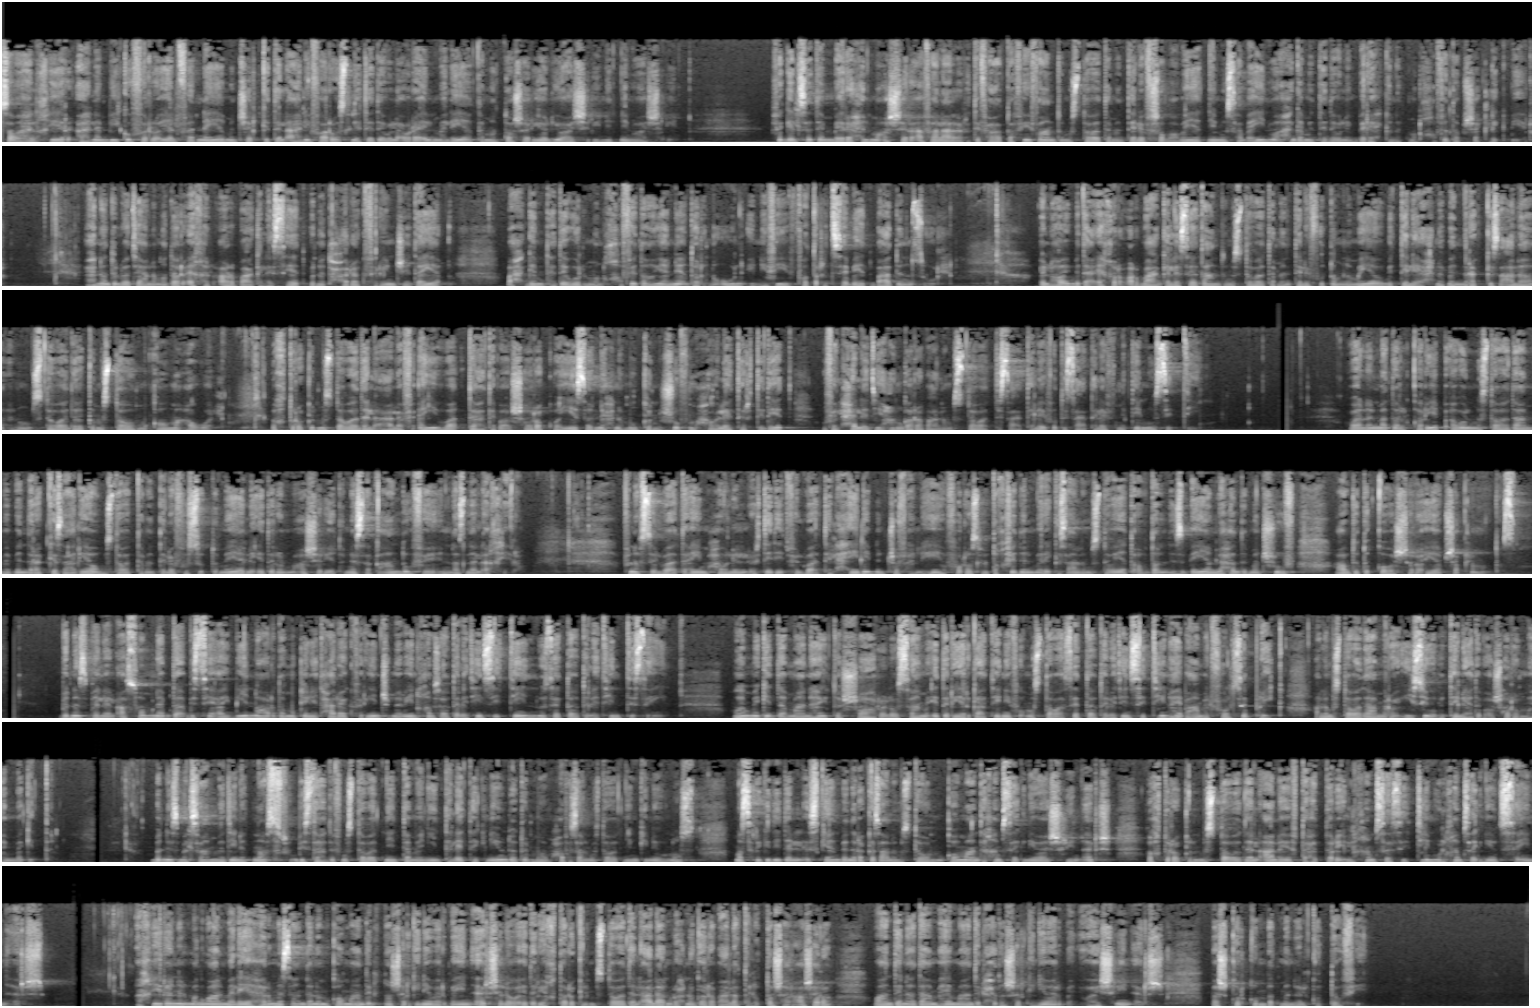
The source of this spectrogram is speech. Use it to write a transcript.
صباح الخير. أهلا بيكم في الرؤية الفنية من شركة الأهلي فاروس لتداول الأوراق المالية 18 يوليو 2022 في جلسة امبارح المؤشر قفل على ارتفاع طفيف عند مستوى 8772 وأحجام التداول امبارح كانت منخفضة بشكل كبير. إحنا دلوقتي على مدار آخر أربع جلسات بنتحرك في رينج ضيق بأحجام تداول منخفضة. يعني نقدر نقول إن في فترة ثبات بعد نزول. الهاي بتاع آخر أربع جلسات عند مستوى 8800 وبالتالي إحنا بنركز على المستوى ده كمستوى مقاومة أول. اختراق المستوى ده الاعلى في أي وقت هتبقى إشارة كويسة إن إحنا ممكن نشوف محاولات ارتداد وفي الحالة دي هنجرب على مستوى 9000 و 9260 وعلى المدى القريب أول مستوى دعم بنركز عليه هو مستوى 8600 اللي قدر المؤشر يتمسك عنده في النزلة الأخيرة. في نفس الوقت أي محاولة للارتداد في الوقت الحالي بنشوفها إن هي فرص لتخفيض المراكز على مستويات أفضل نسبيا لحد ما نشوف عودة القوة الشرائية بشكل منتظم. بالنسبة للأسهم نبدأ بال CIB النهاردة ممكن يتحرك في range ما بين خمسة وتلاتين ستين وستة وتلاتين تسعين. مهم جدا مع نهاية الشهر لو السهم قدر يرجع تاني فوق مستوى ستة وتلاتين ستين هيبقى عامل false break على مستوى دعم رئيسي وبالتالي هتبقى إشارة مهمة جدا. بالنسبة لسهم مدينة نصر بيستهدف مستوى اتنين تمانين تلاتة جنيه وده طول ما هو محافظ على مستوى اتنين جنيه ونص. مصر الجديدة للإسكان بنركز على مستوى المقاومة عند خمسة جنيه وعشرين قرش. اختراق المستوى ده الأعلى يفتح الطريق لخمسة ستين والخمسة جنيه وتسعين قرش. أخيرا المجموعة المالية هرمس عندنا مقاومة عند الاتناشر جنيه وأربعين قرش. لو قدر يخترق المستوى ده الأعلى نروح نجرب على تلاتاشر عشرة. وعندنا دعم هام عند الحداشر جنيه وعشرين قرش. بشكركم بتمنى لكم التوفيق.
